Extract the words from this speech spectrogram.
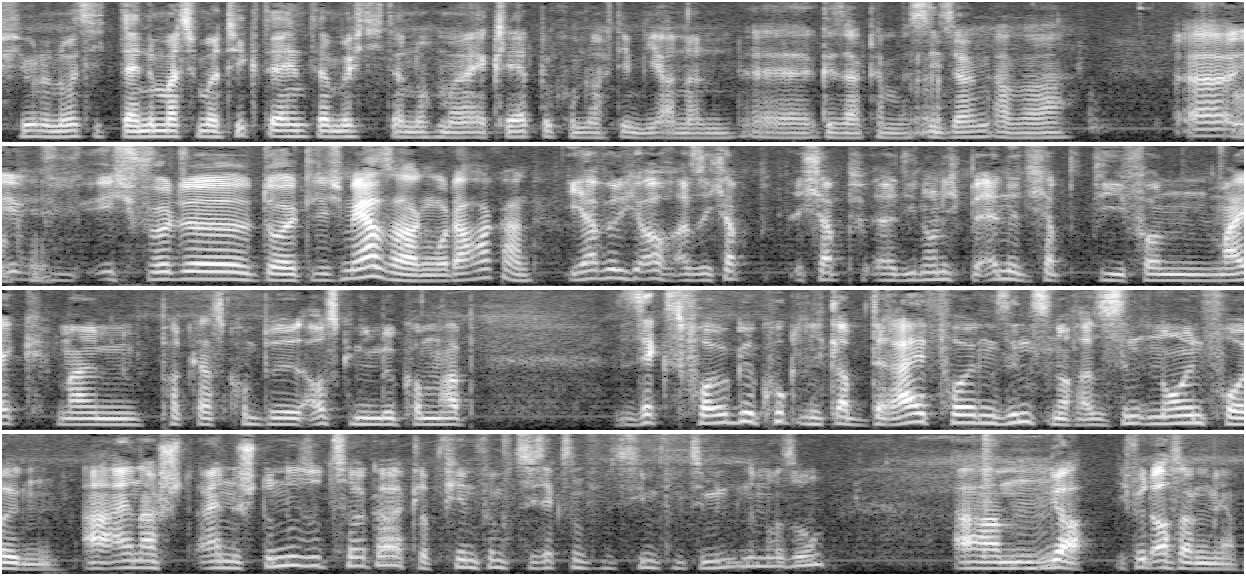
490. Deine Mathematik dahinter möchte ich dann nochmal erklärt bekommen, nachdem die anderen äh, gesagt haben, was sie sagen. Aber Äh, Okay. Ich würde deutlich mehr sagen, oder Hakan? Ja, würde ich auch. Also ich habe ich hab, äh, die noch nicht beendet. Ich habe die von Mike, meinem Podcast-Kumpel, ausgeliehen bekommen, habe sechs Folgen geguckt und ich glaube, drei Folgen sind es noch. Also es sind neun Folgen. Ah, Einer, eine Stunde so circa. Ich glaube 54, 56, 57 Minuten immer so. Ähm, Ja, ich würde auch sagen mehr.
